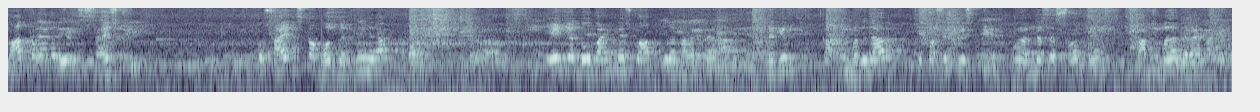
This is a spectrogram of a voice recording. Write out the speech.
बात करें अगर साइज़ की तो साइज़ इसका बहुत बेहतरीन है आप एक या दो बाइट में इसको आप पूरा खा सकते हैं, लेकिन काफ़ी मज़ेदार, ऊपर से क्रिस्पी और अंदर से सॉफ्ट है, काफ़ी मज़ा दे रहा है खाने में।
